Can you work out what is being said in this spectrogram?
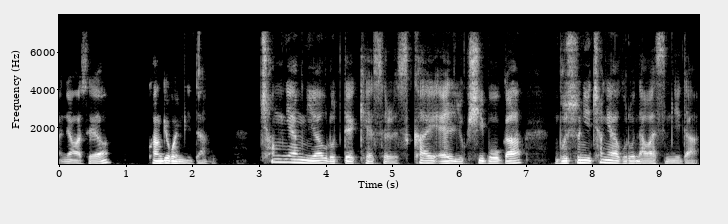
안녕하세요. 광교고입니다. 청량리역 롯데캐슬 스카이 L65가 무순위 청약으로 나왔습니다.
